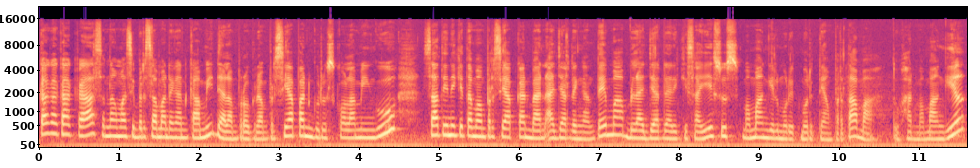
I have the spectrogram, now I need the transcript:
Kakak-kakak, senang masih bersama dengan kami dalam program persiapan guru sekolah minggu. Saat ini kita mempersiapkan bahan ajar dengan tema belajar dari kisah Yesus memanggil murid-murid yang pertama. Tuhan memanggil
